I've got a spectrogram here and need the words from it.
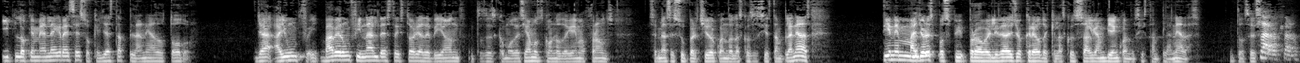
Y lo que me alegra es eso, que ya está planeado todo. Ya hay un va a haber un final de esta historia de Beyond. Entonces, como decíamos con lo de Game of Thrones, se me hace súper chido cuando las cosas sí están planeadas. Tiene mayores probabilidades, yo creo, de que las cosas salgan bien cuando sí están planeadas. Entonces, Claro, claro.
